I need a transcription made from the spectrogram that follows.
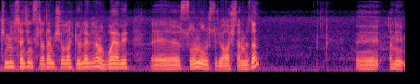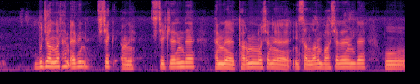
kimi insan için sıradan bir şey olarak görülebilir ama baya bir e, sorun oluşturuyor ağaçlarımızda. E, hani bu canlılar hem evin çiçek hani çiçeklerinde hem de tarımla uğraşan e, insanların bahçelerinde bu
